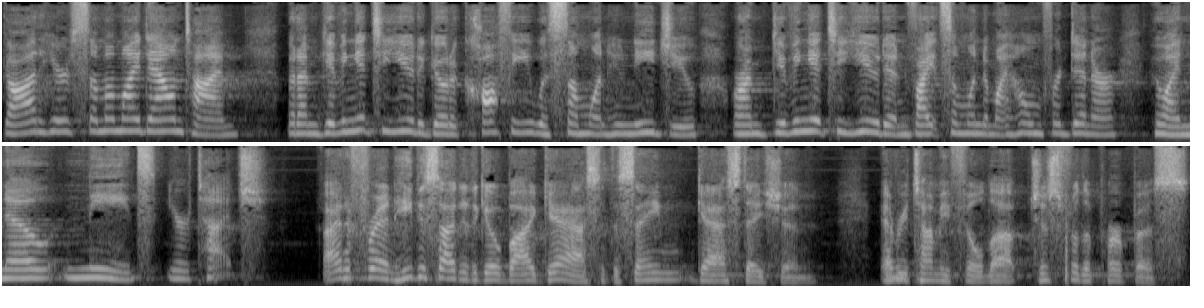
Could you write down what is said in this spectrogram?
God, here's some of my downtime, but I'm giving it to you to go to coffee with someone who needs you, or I'm giving it to you to invite someone to my home for dinner who I know needs your touch. I had a friend, he decided to go buy gas at the same gas station every mm-hmm. time he filled up just for the purpose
